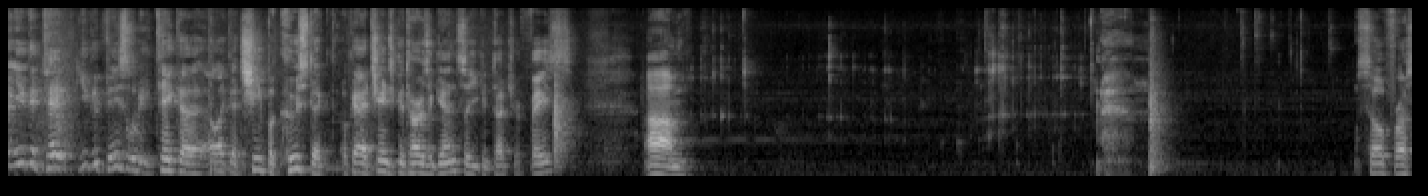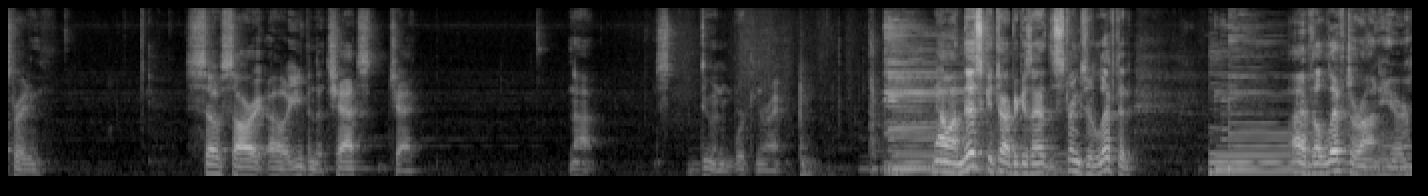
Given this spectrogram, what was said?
But you could take, you could feasibly take a like a cheap acoustic. Okay, I changed guitars again so you can touch your face. Um, so frustrating. So sorry. Oh, even the chat's Jack. Not doing working right. Now on this guitar, because I have the strings are lifted, I have the lifter on here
